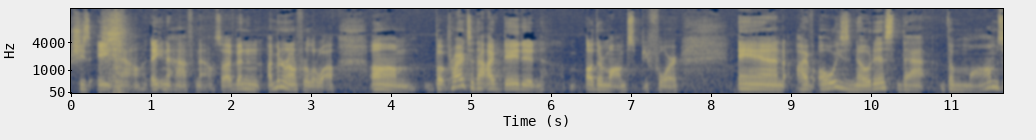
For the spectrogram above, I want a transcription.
She's eight now, eight and a half now. So I've been I've been around for a little while. Um, but prior to that, I've dated other moms before, and I've always noticed that the moms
